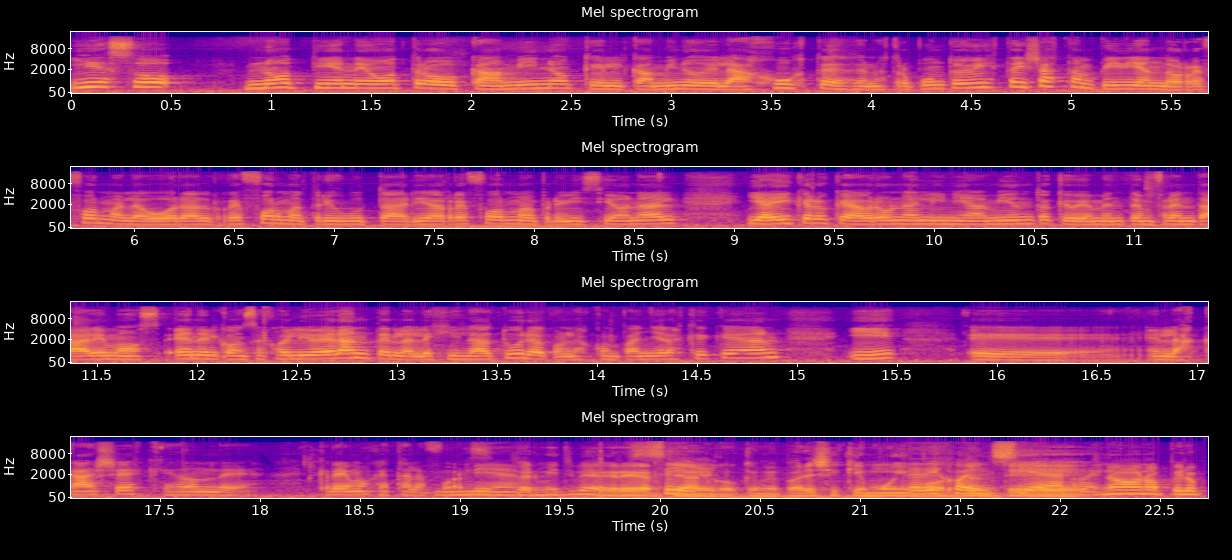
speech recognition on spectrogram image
Y eso no tiene otro camino que el camino del ajuste desde nuestro punto de vista y ya están pidiendo reforma laboral, reforma tributaria, reforma previsional y ahí creo que habrá un alineamiento que obviamente enfrentaremos en el Consejo Deliberante, en la legislatura con las compañeras que quedan y eh, en las calles, que es donde creemos que está la fuerza. Permíteme agregarte algo que me parece que es muy importante. No, no, pero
